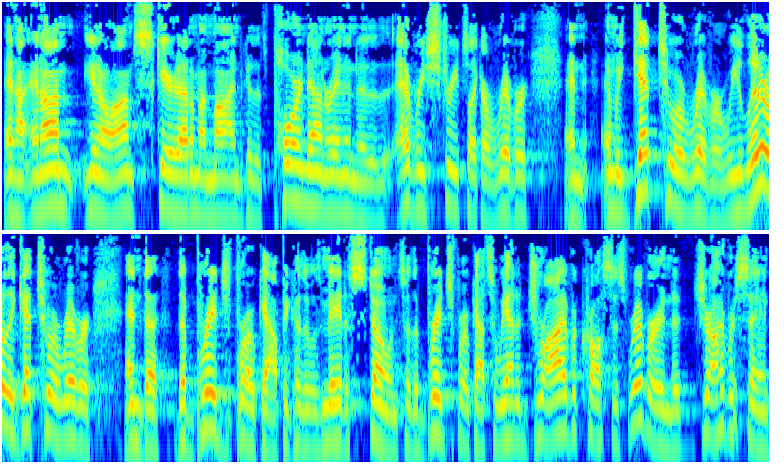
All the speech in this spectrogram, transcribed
and, I, and I'm, you know, I'm scared out of my mind because it's pouring down rain, and every street's like a river, and, and we get to a river. We literally get to a river, and the, the bridge broke out because it was made of stone, so the bridge broke out, so we had to drive across this river, and the driver's saying,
